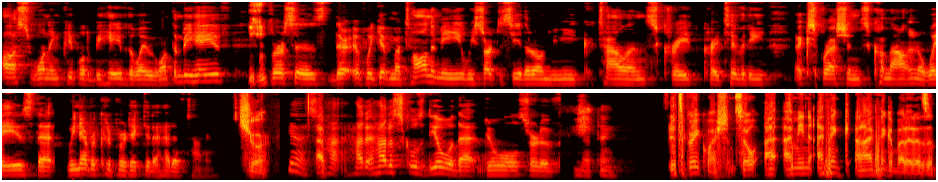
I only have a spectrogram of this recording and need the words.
us wanting people to behave the way we want them to behave, mm-hmm. versus if we give them autonomy, we start to see their own unique talents, create creativity, expressions come out in ways that we never could have predicted ahead of time. Sure. Yeah. So how, how, do, how do schools deal with that dual sort of you know, thing? It's a great question. So, I, I, mean, I think, and I think about it as a.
